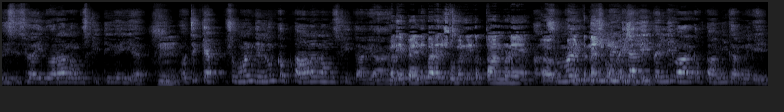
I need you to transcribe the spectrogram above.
BCCI ਦੁਆਰਾ ਅਨਾਉਂਸ ਕੀਤੀ ਗਈ ਹੈ। ਹੂੰ। ਉੱਥੇ ਕੈਪ ਸ਼ੁਭਮਨ ਗਿੱਲ ਨੂੰ ਕਪਤਾਨ ਅਨਾਉਂਸ ਕੀਤਾ ਗਿਆ ਮਤਲਬ ਇਹ ਪਹਿਲੀ ਵਾਰ ਹੈ ਕਿ ਸ਼ੁਭਮਨ ਗਿੱਲ ਕਪਤਾਨ ਬਣੇ Shubman team international India match ਪਹਿਲੀ ਵਾਰ ਕਪਤਾਨੀ ਕਰਨਗੇ।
